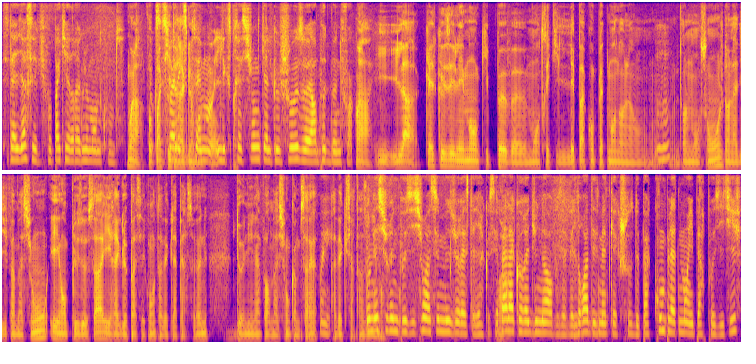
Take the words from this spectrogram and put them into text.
C'est-à-dire qu'il ne faut pas qu'il y ait de règlement de compte. Voilà, faut pas qu'il y ait de règlement. L'expression de quelque chose, euh, un peu de bonne foi. Voilà, il, a quelques éléments qui peuvent euh, montrer qu'il n'est pas complètement dans le, mhm. dans le mensonge, dans la diffamation, et en plus de ça, il règle pas ses comptes avec la personne, donne une information comme ça avec certains On éléments. On est sur une position assez mesurée, c'est-à-dire que c'est n'est pas la Corée du Nord, vous avez le droit d'émettre quelque chose de pas complètement hyper positif,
